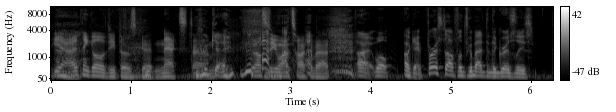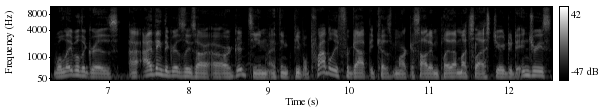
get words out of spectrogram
yeah, I think Oladipo is good. Next, um, Okay. What else do you want to talk about? All right. Well, okay. First off, let's go back to the Grizzlies. We'll label the Grizz. I I think the Grizzlies are, are a good team. I think people probably forgot because Marcus Gasol didn't play that much last year due to injuries.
